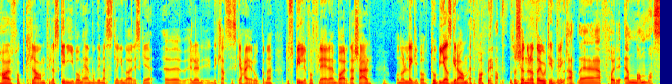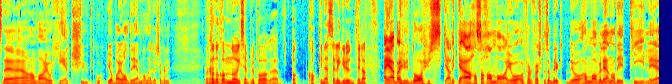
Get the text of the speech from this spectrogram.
har fått klanen til å skrive om en av de mest legendariske, eller de klassiske heiaropene Du spiller for flere enn bare deg sjæl, og når du legger på Tobias Gran etterpå, Ja. så skjønner du at det har gjort inntrykk. Ja, det er For en mann, ass. Det, han var jo helt sjukt god. Jobba jo aldri hjem, han heller, selvfølgelig. Men Kan du komme noen eksempler på, øh, på Kokkenes, eller grunnen til at bare, nå husker jeg det ikke. Altså, han var jo For det første så brukte han jo Han var vel en av de tidlige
